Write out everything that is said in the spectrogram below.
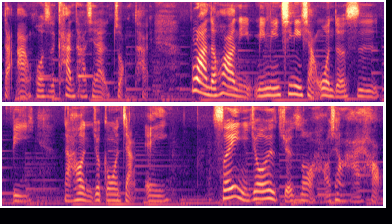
答案，或是看他现在的状态。不然的话，你明明心里想问的是 B，然后你就跟我讲 A，所以你就会觉得说好像还好，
